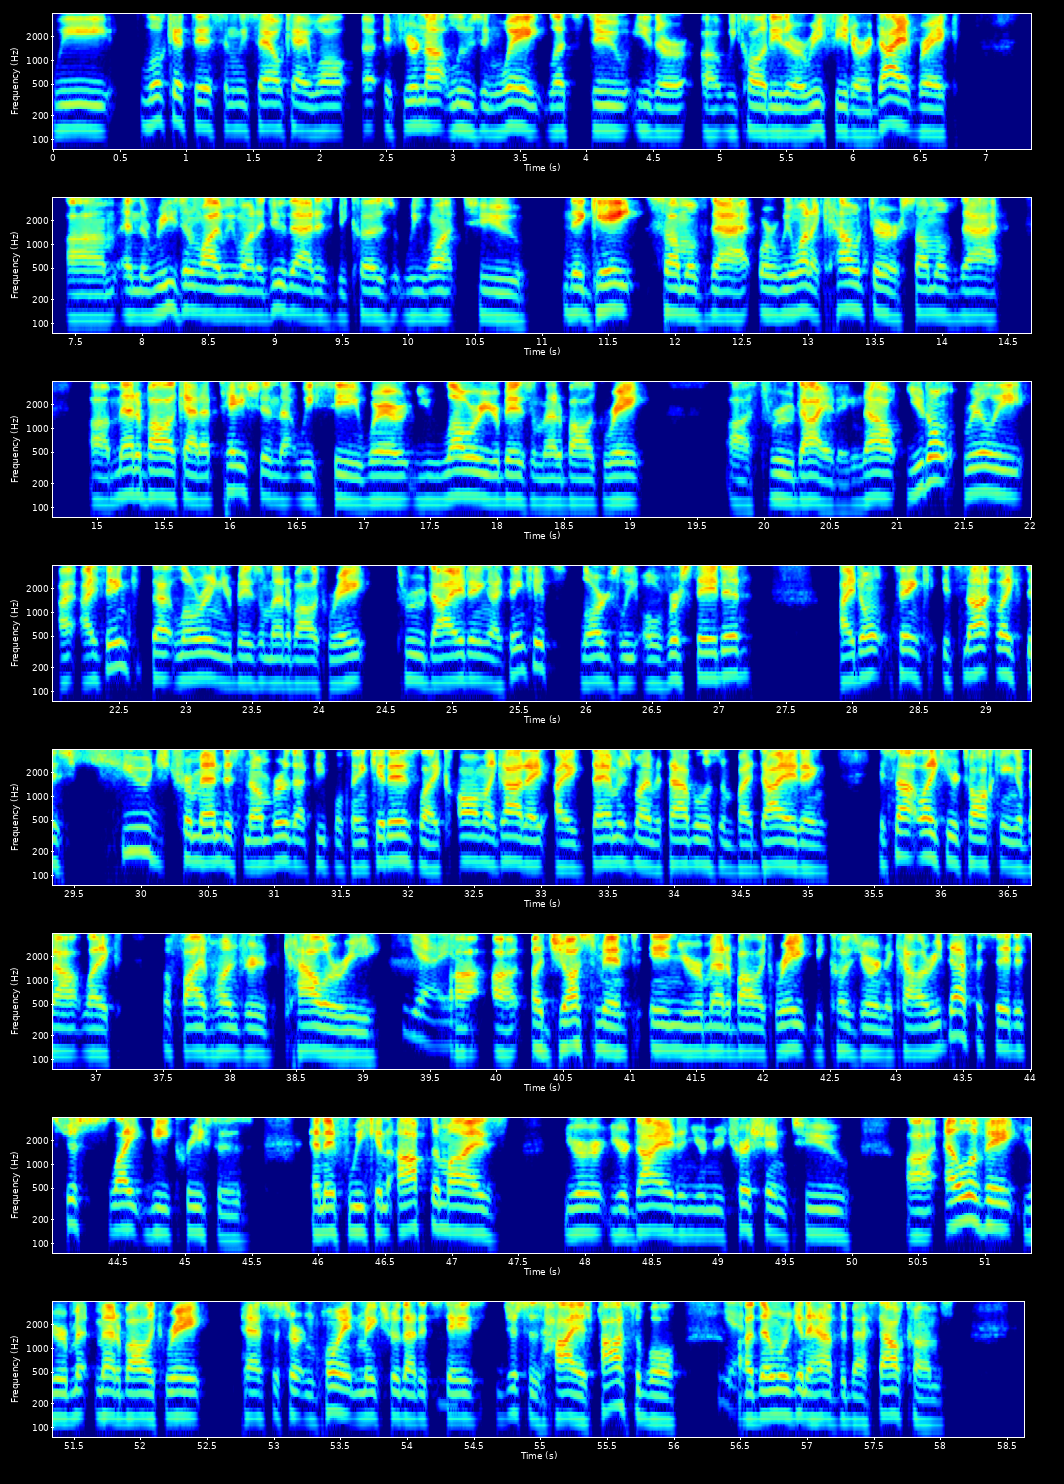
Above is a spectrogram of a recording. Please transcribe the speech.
we look at this and we say, okay, well, uh, if you're not losing weight, let's do either uh, we call it either a refeed or a diet break. Um, and the reason why we want to do that is because we want to negate some of that, or we want to counter some of that uh, metabolic adaptation that we see where you lower your basal metabolic rate uh, through dieting. Now, you don't really, I, I think that lowering your basal metabolic rate through dieting, I think it's largely overstated. I don't think it's not like this huge, tremendous number that people think it is. Like, oh my God, I, I damaged my metabolism by dieting. It's not like you're talking about like a 500 calorie Yeah. Yeah. uh, uh, adjustment in your metabolic rate because you're in a calorie deficit. It's just slight decreases. And if we can optimize your your diet and your nutrition to uh, elevate your me- metabolic rate past a certain point and make sure that it stays just as high as possible, yeah. uh, then we're going to have the best outcomes.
